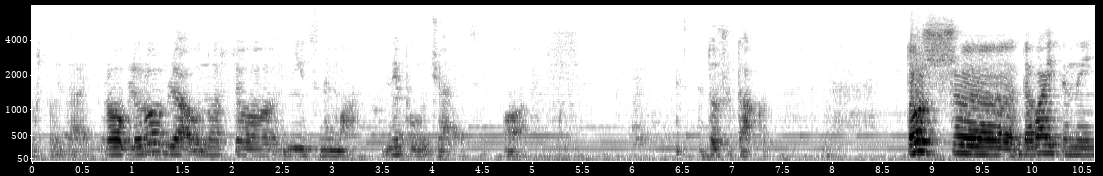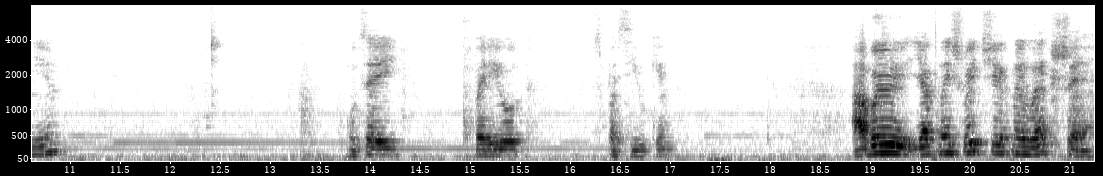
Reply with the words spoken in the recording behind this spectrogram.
розповідають. Роблю, роблю, а воно з цього ніц нема. Не виходить. О. Тож так от. Тож, е, давайте нині у цей період спасівки, аби якнайшвидше, якнайлегше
